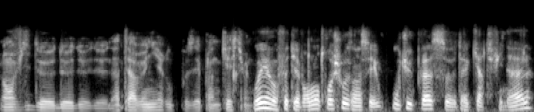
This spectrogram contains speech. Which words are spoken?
l'envie d'intervenir ou de poser plein de questions. Oui, en fait, il y a vraiment trois choses. Hein. C'est où tu places ta carte finale,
